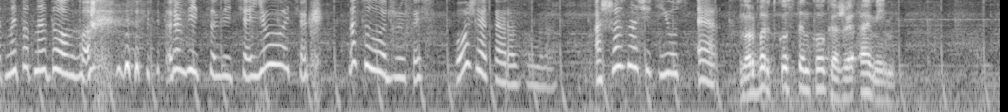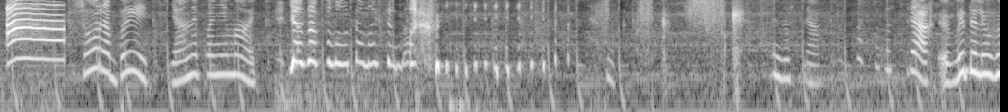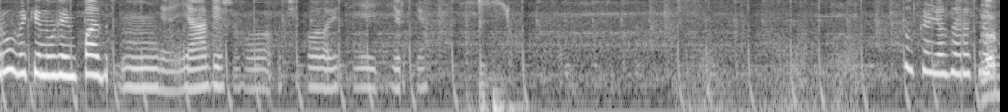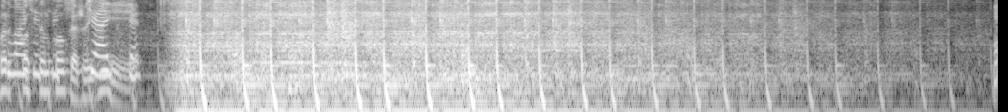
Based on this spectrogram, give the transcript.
Ребят, ми тут надовго. Робіть собі чайочок. Насолоджуйтесь. Боже, яка розумна. А що значить use R? Норберт Костенко каже Амінь. Що робить? Я не понімать. Я заплуталася нахуй. Ск, ск, ск. Він застряг. Просто застряг. Видалю гру, викину геймпад. Ні, я більшого очікувала від цієї дірки. Сука, я зараз розплачусь Костенко від каже щастя.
